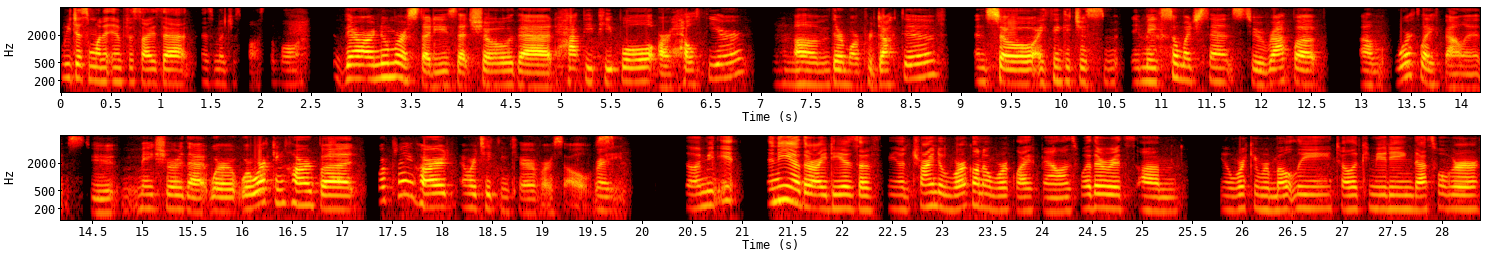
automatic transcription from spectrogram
we just want to emphasize that as much as possible. There are numerous studies that show that happy people are healthier, um, they're more productive, And so I think it just it makes so much sense to wrap up um, work-life balance to make sure that we're we're working hard, but we're playing hard and we're taking care of ourselves. Right. So I mean, it, any other ideas of you know trying to work on a work-life balance, whether it's um, you know working remotely, telecommuting, that's what we're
